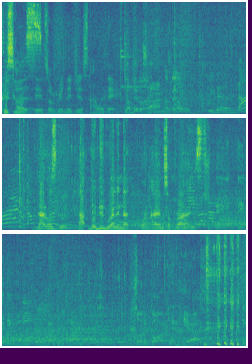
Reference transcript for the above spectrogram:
Christmas. Because it's a religious holiday. Oh, that was good. That, they did well in that one. I am surprised. So the God can hear.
